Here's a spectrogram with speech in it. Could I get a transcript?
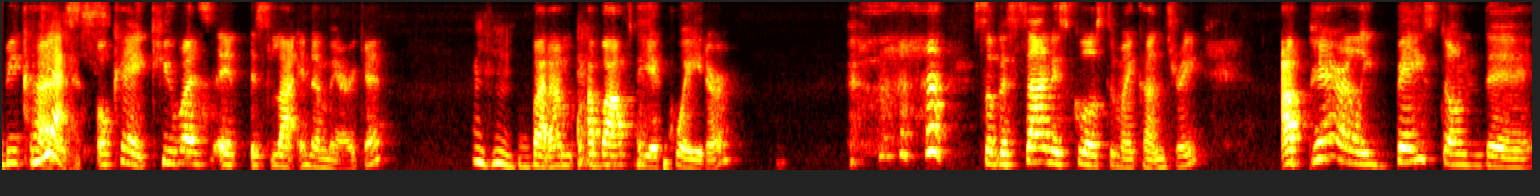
because Yes. okay cuba is, is latin america Mhm. but I'm above the equator. so the sun is close to my country. Apparently, based on the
